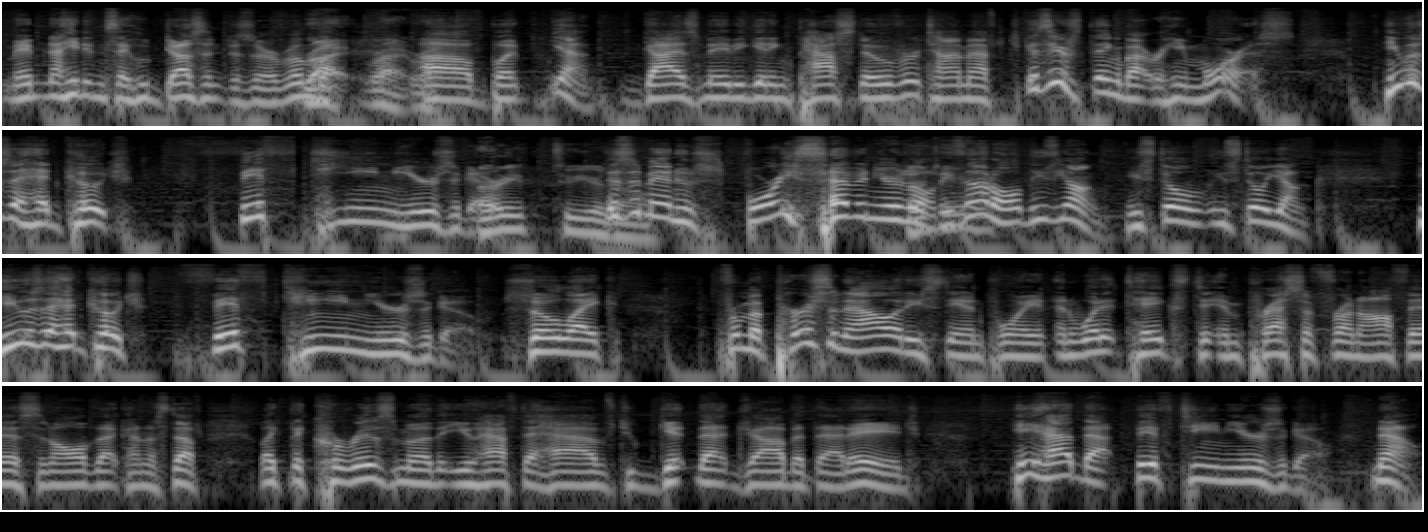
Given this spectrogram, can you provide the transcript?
maybe now he didn't say who doesn't deserve them, Right, but, right, right. Uh, but yeah, guys maybe getting passed over time after. Because here's the thing about Raheem Morris, he was a head coach 15 years ago. 32 years This is a man who's 47 years old. 13 He's not old. He's young. He's still he's still young. He was a head coach 15 years ago. So like from a personality standpoint and what it takes to impress a front office and all of that kind of stuff, like the charisma that you have to have to get that job at that age, he had that 15 years ago. Now,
